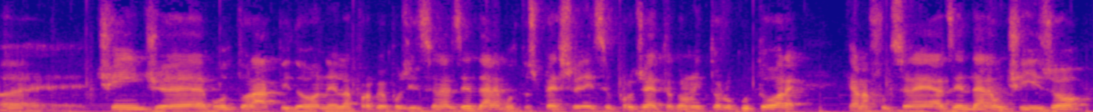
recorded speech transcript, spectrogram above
eh, change molto rapido nella propria posizione aziendale. Molto spesso inizia un progetto con un interlocutore che ha una funzione aziendale, un CISO,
